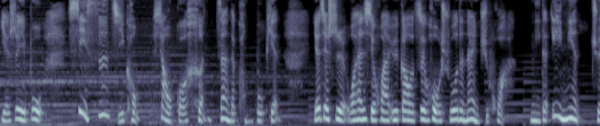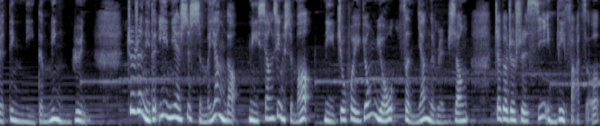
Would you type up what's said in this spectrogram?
也是一部细思极恐、效果很赞的恐怖片。尤其是我很喜欢预告最后说的那句话：“你的意念决定你的命运。”就是你的意念是什么样的，你相信什么。你就会拥有怎样的人生？这个就是吸引力法则。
